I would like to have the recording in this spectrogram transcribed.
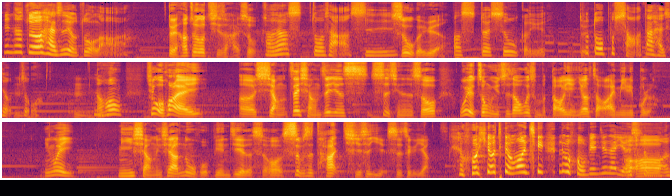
因为他最后还是有坐牢啊。对，他最后其实还是有，好像是多少十十五个月啊？哦，对，十五个月，不多不少，但还是有坐。嗯，嗯，然后其实我后来。呃，想在想这件事事情的时候，我也终于知道为什么导演要找艾米丽·布朗，因为你想一下《怒火边界》的时候，是不是他其实也是这个样子？我有点忘记《怒火边界》在演什么了。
